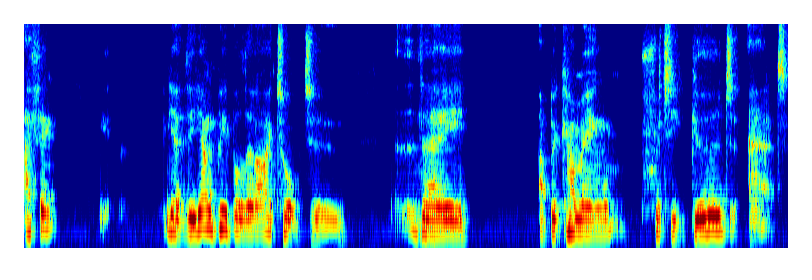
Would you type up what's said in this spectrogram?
I think you know, the young people that I talk to, they are becoming pretty good at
